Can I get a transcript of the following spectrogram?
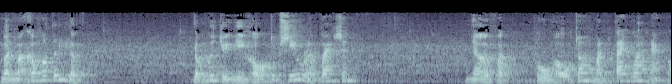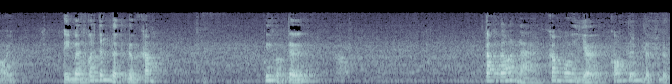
Mình mà không có tính lực, đụng cái chuyện gì khổ chút xíu là van sinh. Nhờ phật phù hộ cho mình tay qua nạn khỏi thì mình có tính lực được không? Quý phật tử tâm đó là không bao giờ có tính lực được.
